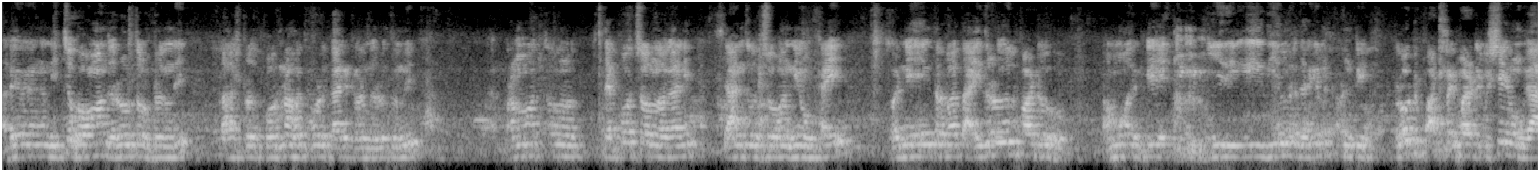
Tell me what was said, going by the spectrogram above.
అదేవిధంగా నిత్య హోమం జరుగుతూ ఉంటుంది. లాస్ట్ రోజు పూర్ణాహుతి కూడా కార్యక్రమం జరుగుతుంది. బ్రహ్మోత్సవం తెప్పోత్సవంలో కానీ శాంతి ఉత్సవం అన్నీ ఉంటాయి. కొన్ని అయిన తర్వాత ఐదు రోజుల పాటు అమ్మవారికి ఇది ఈ దీనిలో జరిగినటువంటి లోటుపాట్ల వాటి విషయంగా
